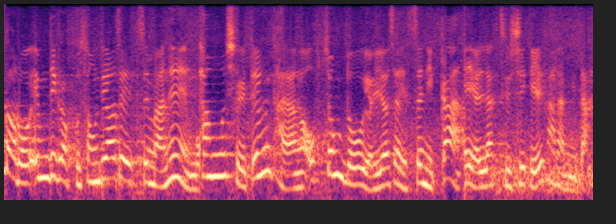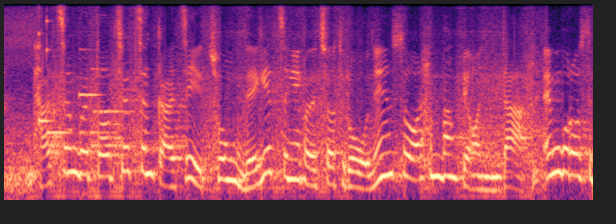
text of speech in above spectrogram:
가로 MD가 구성되어져 있지만은 뭐 사무실 등 다양한 업종도 열려져 있으니까 연락 주시길 바랍니다. 4층부터 7층까지 총 4개 층에 걸쳐 들어오는 수월 한방병원입니다. 엠브로스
